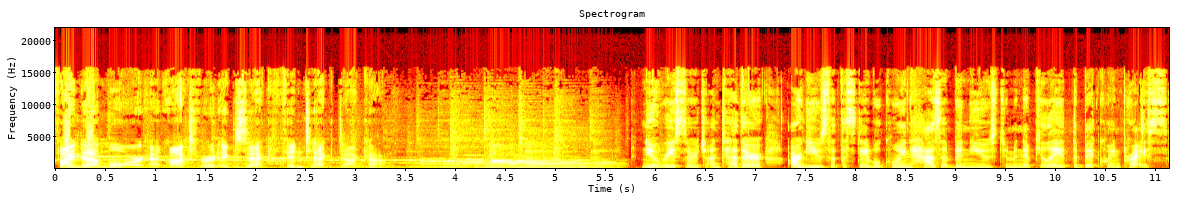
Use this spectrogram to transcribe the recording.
Find out more at oxfordexecfintech.com. New research on Tether argues that the stablecoin hasn't been used to manipulate the Bitcoin price,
